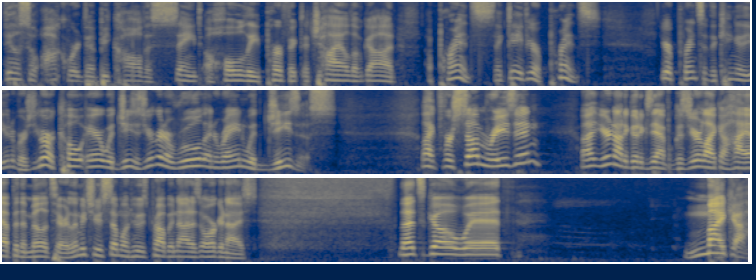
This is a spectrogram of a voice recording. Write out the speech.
Feels so awkward to be called a saint, a holy, perfect, a child of God, a prince. Like, Dave, you're a prince. You're a prince of the king of the universe. You're a co heir with Jesus. You're going to rule and reign with Jesus. Like, for some reason, uh, you're not a good example because you're like a high up in the military. Let me choose someone who's probably not as organized. Let's go with Micah.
